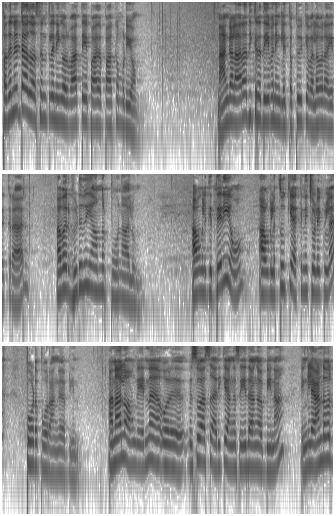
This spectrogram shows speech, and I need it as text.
பதினெட்டாவது வசனத்தில் நீங்கள் ஒரு வார்த்தையை பா பார்க்க முடியும். நாங்கள் ஆராதிக்கிற தேவன் எங்களை தப்புவிக்க வல்லவராக இருக்கிறார். அவர் விடுவியாமற் போனாலும். அவங்களுக்கு தெரியும் அவங்கள தூக்கி அக்னி சோலைக்குள்ளே போட போகிறாங்க அப்படின்னு. ஆனாலும் அவங்க என்ன ஒரு விசுவாச அறிக்கை அங்கே செய்தாங்க அப்படின்னா எங்களை ஆண்டவர்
